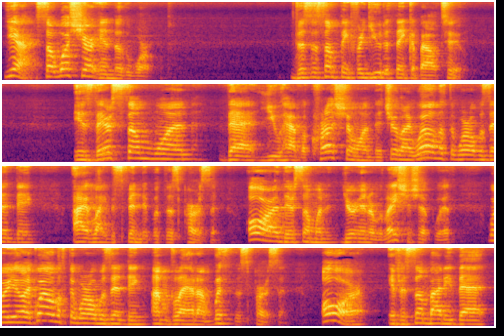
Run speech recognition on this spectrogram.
Yeah, so what's your end of the world? This is something for you to think about too. Is there someone that you have a crush on that you're like, well, if the world was ending, I'd like to spend it with this person? Or there's someone you're in a relationship with where you're like, well, if the world was ending, I'm glad I'm with this person. Or if it's somebody that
